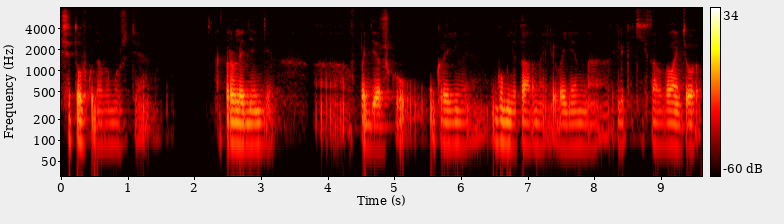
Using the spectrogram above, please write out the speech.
счетов, куда вы можете отправлять деньги а, в поддержку Украины, гуманитарно или военно, или каких-то волонтеров.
